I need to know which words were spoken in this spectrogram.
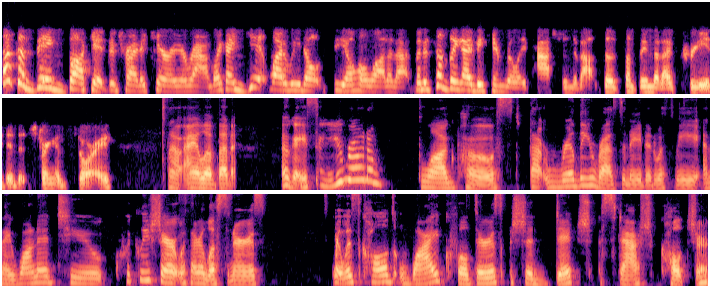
that's a big bucket to try to carry around. Like I get why we don't see a whole lot of that, but it's something I became really passionate about. So it's something that I've created at String and Story. Oh, I love that. Okay, so you wrote a blog post that really resonated with me, and I wanted to quickly share it with our listeners. It was called Why Quilters Should Ditch Stash Culture.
